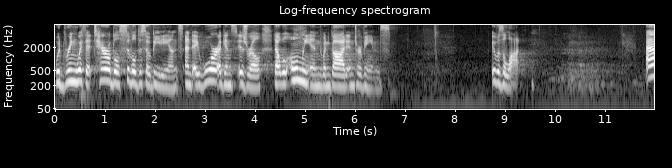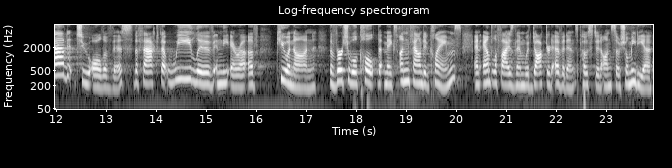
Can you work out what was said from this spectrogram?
would bring with it terrible civil disobedience and a war against Israel that will only end when God intervenes. It was a lot. Add to all of this the fact that we live in the era of QAnon, the virtual cult that makes unfounded claims and amplifies them with doctored evidence posted on social media,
